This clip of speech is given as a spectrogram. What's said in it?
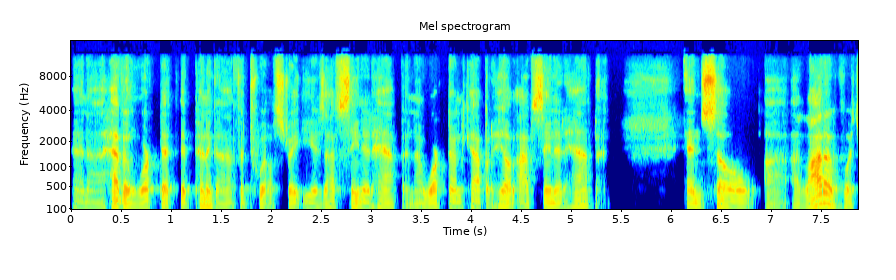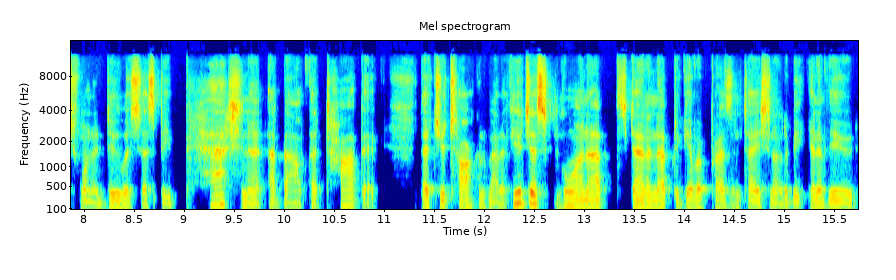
And uh, having worked at the Pentagon for 12 straight years, I've seen it happen. I worked on Capitol Hill, I've seen it happen. And so, uh, a lot of what you want to do is just be passionate about the topic that you're talking about. If you're just going up, standing up to give a presentation or to be interviewed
